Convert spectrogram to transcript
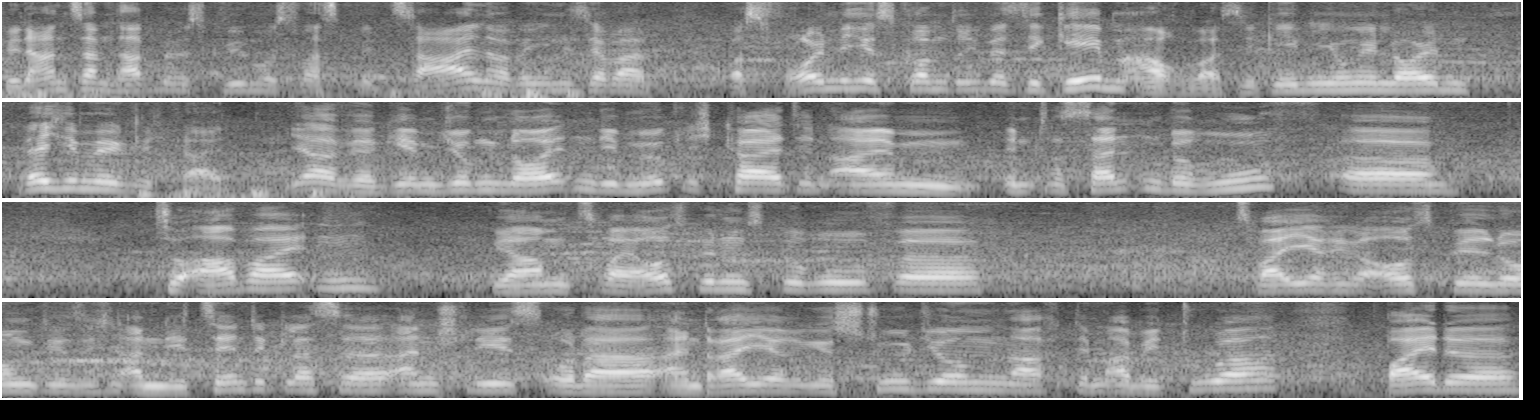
Finanzamt hat man das Gefühl, muss was bezahlen, aber Ihnen ist ja mal was Freundliches kommt drüber. Sie geben auch was. Sie geben jungen Leuten welche Möglichkeiten? Ja, wir geben jungen Leuten die Möglichkeit, in einem interessanten Beruf äh, zu arbeiten. Wir haben zwei Ausbildungsberufe, zweijährige Ausbildung, die sich an die 10. Klasse anschließt oder ein dreijähriges Studium nach dem Abitur. Beide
